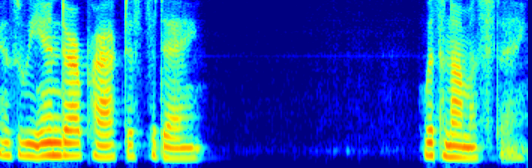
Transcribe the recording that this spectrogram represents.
As we end our practice today with Namaste.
